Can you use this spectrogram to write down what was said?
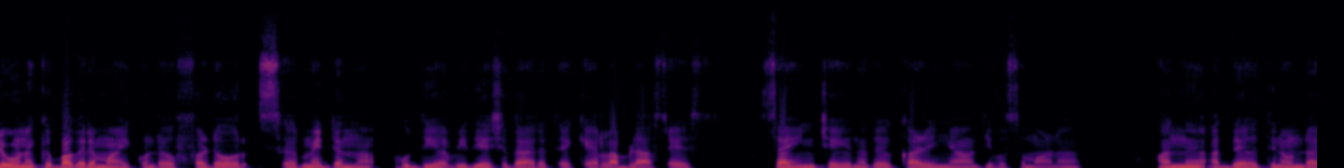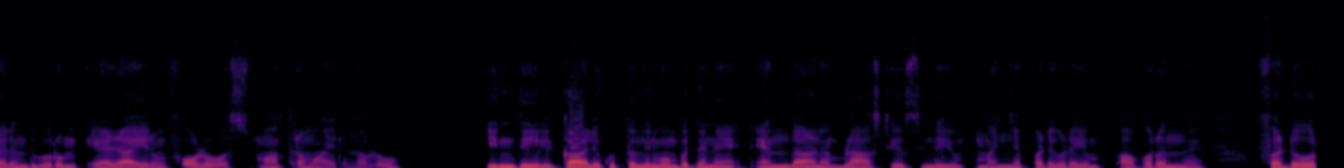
ലൂണയ്ക്ക് പകരമായിക്കൊണ്ട് ഫെഡോർ സെർനെറ്റ് എന്ന പുതിയ വിദേശ താരത്തെ കേരള ബ്ലാസ്റ്റേഴ്സ് സൈൻ ചെയ്യുന്നത് കഴിഞ്ഞ ദിവസമാണ്. അന്ന് അദ്ദേഹത്തിനുണ്ടായിരുന്നത് വെറും ഏഴായിരം ഫോളോവേഴ്സ് മാത്രമായിരുന്നുള്ളൂ. ഇന്ത്യയിൽ കാലുകുത്തുന്നതിന് മുമ്പ് തന്നെ എന്താണ് ബ്ലാസ്റ്റേഴ്സിന്റെയും മഞ്ഞപ്പടയുടെയും പവറെന്ന് ഫെഡോർ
